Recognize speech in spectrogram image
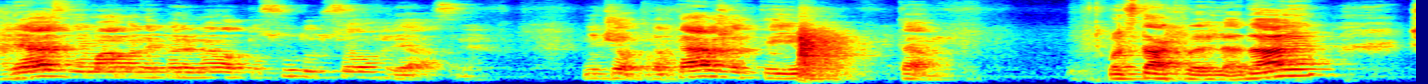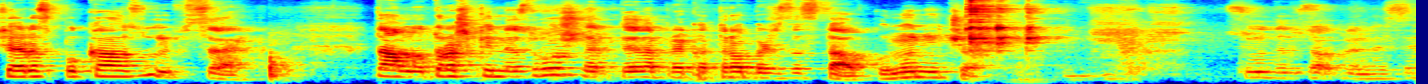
Грязні, мама не перемила посуду, все грязне. Нічого, протержити їм. Там. Ось так виглядає. Ще раз показую все. Там ну, трошки незручно, як ти, наприклад, робиш заставку. Ну нічого. Сюди все принеси.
